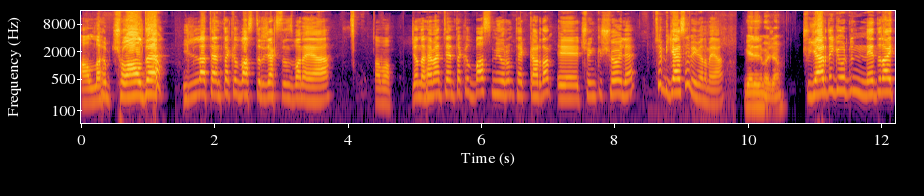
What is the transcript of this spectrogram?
Allah'ım çoğaldı. İlla tentacle bastıracaksınız bana ya. Cık, tamam. Canlar hemen tentacle basmıyorum tekrardan. Ee, çünkü şöyle. Sen bir gelsene benim yanıma ya. Gelelim hocam. Şu yerde gördüğün netherite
